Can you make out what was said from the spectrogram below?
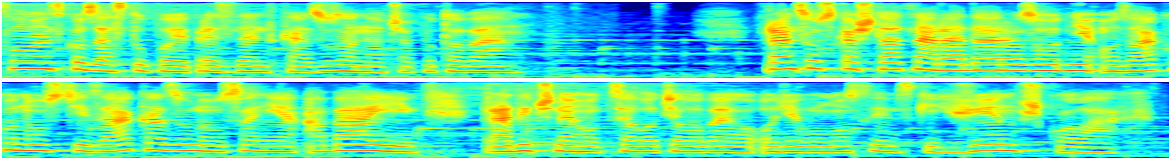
Slovensko zastupuje prezidentka Zuzana Čaputová. Francúzska štátna rada rozhodne o zákonnosti zákazu nosenia abájí, tradičného celotelového odevu moslimských žien v školách.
